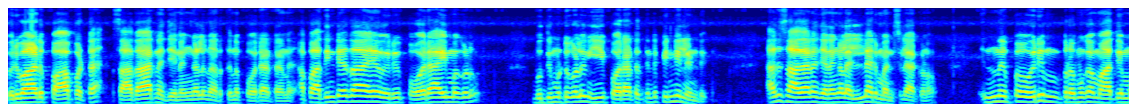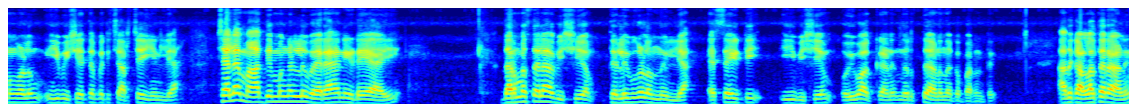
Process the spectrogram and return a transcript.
ഒരുപാട് പാവപ്പെട്ട സാധാരണ ജനങ്ങൾ നടത്തുന്ന പോരാട്ടമാണ് അപ്പോൾ അതിന്റേതായ ഒരു പോരായ്മകളും ബുദ്ധിമുട്ടുകളും ഈ പോരാട്ടത്തിന്റെ പിന്നിലുണ്ട്. അത് സാധാരണ ജനങ്ങളെല്ലാവരും മനസ്സിലാക്കണം. ഇന്നിപ്പോൾ ഒരു പ്രമുഖ മാധ്യമങ്ങളും ഈ വിഷയത്തെപ്പറ്റി ചർച്ച ചെയ്യുന്നില്ല. ചില മാധ്യമങ്ങളിൽ വരാനിടയായി ധർമ്മസ്ഥല വിഷയം തെളിവുകളൊന്നുമില്ല. എസ് ഐ ടി ഈ വിഷയം ഒഴിവാക്കുകയാണ് നിർത്തുകയാണെന്നൊക്കെ പറഞ്ഞിട്ട്. അത് കള്ളത്തരാണ്.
